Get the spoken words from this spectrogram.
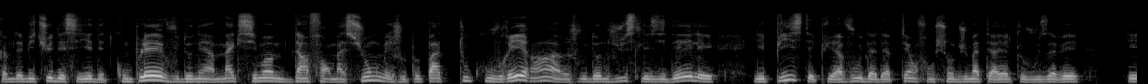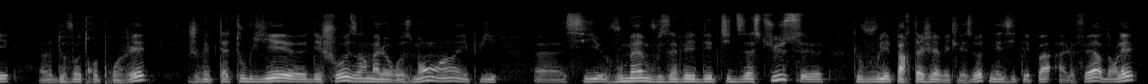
comme d'habitude, essayer d'être complet, vous donner un maximum d'informations, mais je ne peux pas tout couvrir. Hein. Je vous donne juste les idées, les, les, pistes, et puis à vous d'adapter en fonction du matériel que vous avez et euh, de votre projet. Je vais peut-être oublier euh, des choses, hein, malheureusement. Et puis, euh, si vous-même vous avez des petites astuces euh, que vous voulez partager avec les autres, n'hésitez pas à le faire dans les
